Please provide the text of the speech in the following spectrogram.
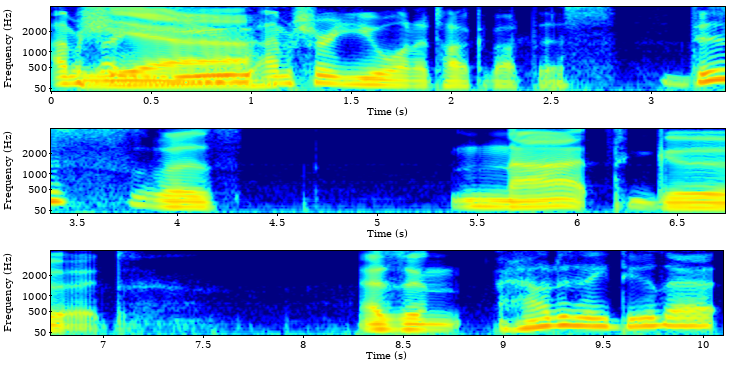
I'm sure Yeah. you I'm sure you want to talk about this. This was not good. As in, how do they do that?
